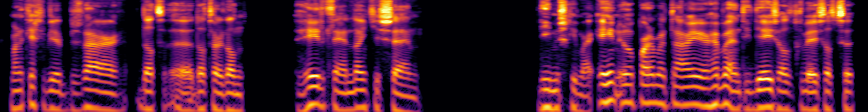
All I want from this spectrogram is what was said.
maar dan krijg je weer bezwaar dat, uh, dat er dan hele kleine landjes zijn die misschien maar één Europarlementariër hebben. En het idee is altijd geweest dat, ze,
